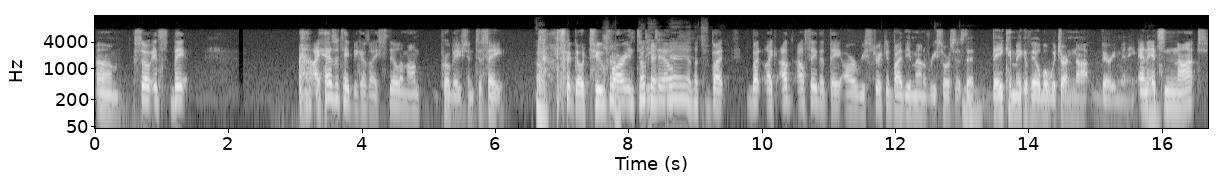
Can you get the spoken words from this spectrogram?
Um, so it's they. I hesitate because I still am on probation to say Oh. to go too Sure. far into okay. detail Yeah, yeah, that's but but like I'll I'll say that they are restricted by the amount of resources that Mm-hmm. they can make available, which are not very many, and it's not.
